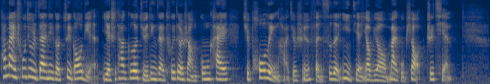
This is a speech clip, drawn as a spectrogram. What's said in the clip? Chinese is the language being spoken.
他卖出就是在那个最高点，也是他哥决定在推特上公开去 polling 哈，就是询粉丝的意见，要不要卖股票之前。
